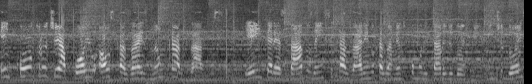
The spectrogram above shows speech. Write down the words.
Encontro de apoio aos casais não casados e interessados em se casarem no casamento comunitário de 2022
